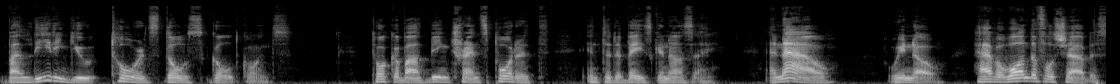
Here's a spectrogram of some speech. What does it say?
by leading you towards those gold coins. Talk about being transported into the Beis Genazai. And now we know. Have a wonderful Shabbos.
